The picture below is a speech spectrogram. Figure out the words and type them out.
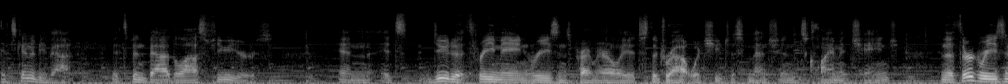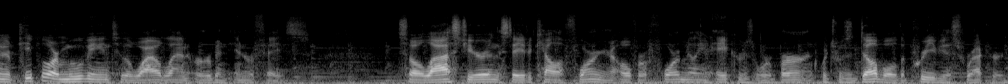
it's going to be bad. It's been bad the last few years. And it's due to three main reasons primarily. It's the drought, which you just mentioned, it's climate change. And the third reason is people are moving into the wildland urban interface. So last year in the state of California, over 4 million acres were burned, which was double the previous record.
